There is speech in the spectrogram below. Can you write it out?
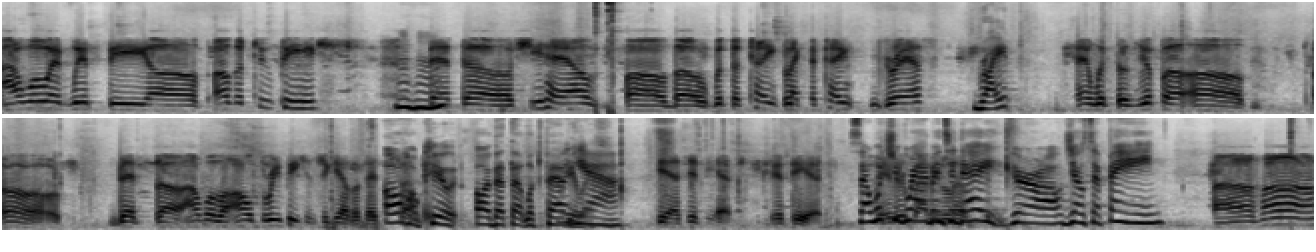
I wore it with the uh, other two-piece mm -hmm. that uh, she had, uh, the with the tank, like the tank dress. Right. And with the zipper, uh, uh, that uh, I wore all three pieces together that Oh, Sunday. how cute. Oh, I bet that looked fabulous. Oh, yeah. Yes, it did. It did. So what Everybody you grabbing today, girl, Josephine? Uh-huh.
